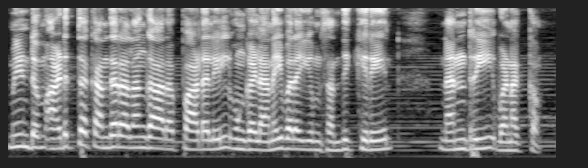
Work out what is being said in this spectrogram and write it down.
மீண்டும் அடுத்த கந்தர் அலங்கார பாடலில் உங்கள் அனைவரையும் சந்திக்கிறேன். நன்றி வணக்கம்.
